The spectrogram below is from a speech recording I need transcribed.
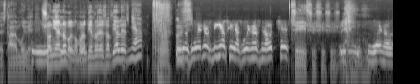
está muy bien. Sí, Sonia no, sí, porque como no tiene redes sociales... Ya. Y Pues, los buenos días y las buenas noches. Sí, sí, sí, sí. Sí. y bueno,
